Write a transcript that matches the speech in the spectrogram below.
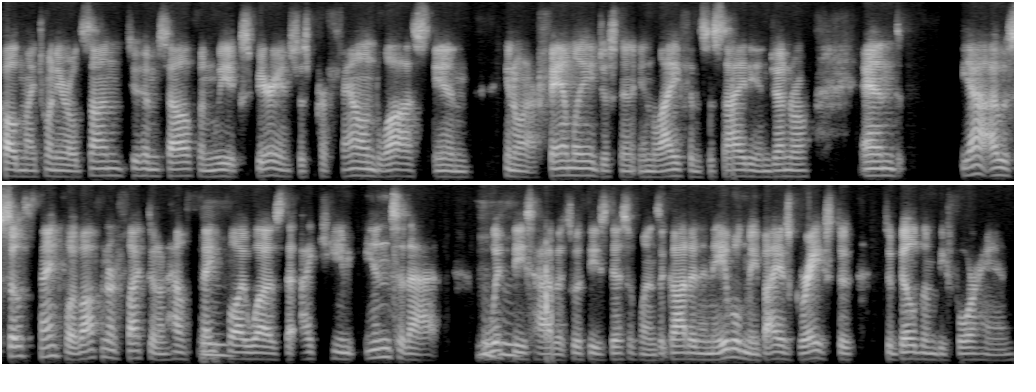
called my 20 year old son to himself and we experienced this profound loss in you know in our family just in, in life and society in general and yeah i was so thankful i've often reflected on how mm-hmm. thankful mm. i was that i came into that mm-hmm. with these habits with these disciplines that god had enabled me by his grace to to build them beforehand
